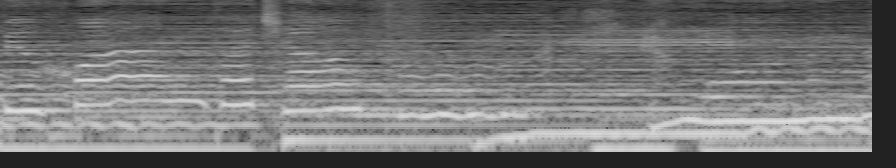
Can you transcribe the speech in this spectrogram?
变幻的脚步让我们难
